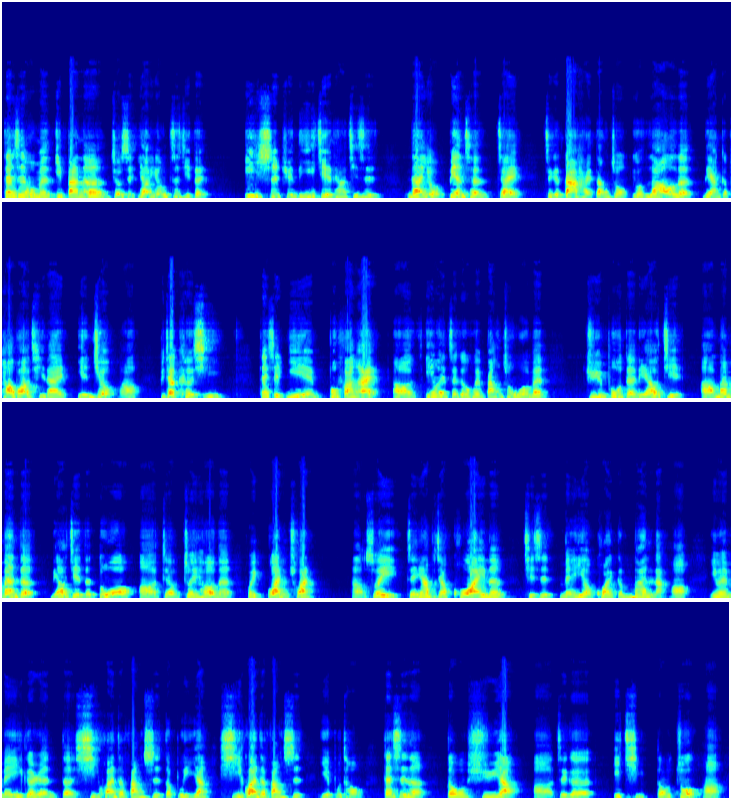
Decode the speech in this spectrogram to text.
但是我们一般呢，就是要用自己的意识去理解它，其实那又变成在这个大海当中又捞了两个泡泡起来研究啊，比较可惜，但是也不妨碍啊，因为这个会帮助我们局部的了解啊，慢慢的了解得多啊，就最后呢会贯穿啊，所以怎样比较快呢？其实没有快跟慢啦，啊，因为每一个人的喜欢的方式都不一样，习惯的方式也不同，但是呢，都需要啊，这个一起都做哈，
